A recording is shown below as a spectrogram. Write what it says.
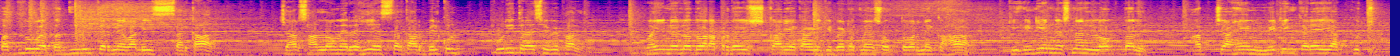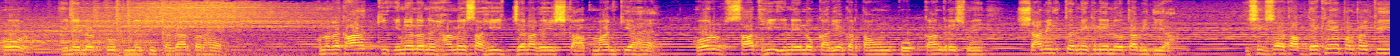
बदलू व बदली करने वाली सरकार। चार सालों में रही है सरकार बिल्कुल पूरी तरह से विफल। वहीं नेलो द्वारा प्रदेश कार्यकारिणी की बैठक में अशोक तंवर ने कहा कि इंडियन नेशनल लोक दल अब चाहे मीटिंग करे या कुछ और इनेलो टूटने की कगार पर है। उन्होंने कहा कि इनेलो ने हमेशा ही जनादेश का अपमान किया है और साथ ही इनेलो कार्यकर्ताओं को कांग्रेस में शामिल करने के लिए न्योता भी दिया। इसी के साथ आप देख रहे हैं पल पल की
